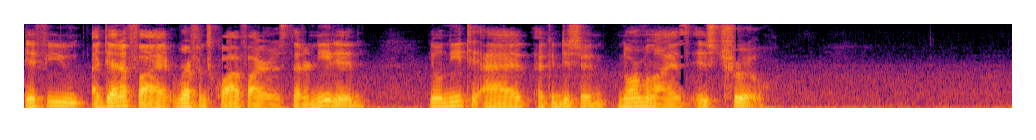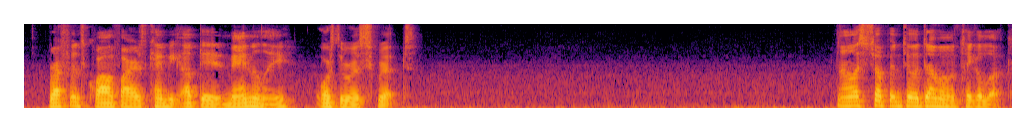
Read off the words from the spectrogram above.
If you identify reference qualifiers that are needed, you'll need to add a condition normalize is true. Reference qualifiers can be updated manually or through a script. Now let's jump into a demo and take a look.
